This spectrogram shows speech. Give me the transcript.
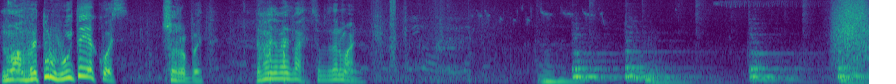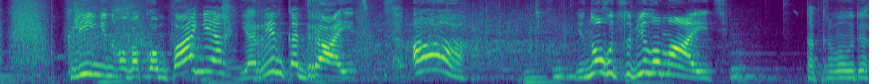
Ну, а ви торгуйте якось. Що робити? Давай, давай, давай, все буде нормально. Клінінгова компанія Яринка драїть. А! І ноготь собі ломають. Так, треба буде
